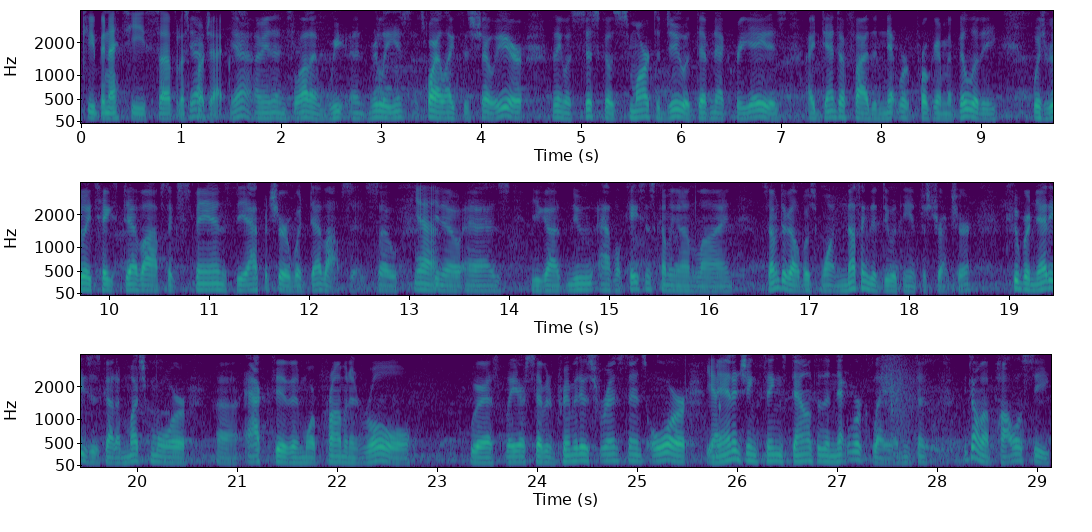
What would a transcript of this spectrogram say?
Kubernetes serverless yeah, projects. Yeah, I mean, it's a lot of, we, and really, that's why I like this show here. I think what Cisco's smart to do with DevNet Create is identify the network programmability, which really takes DevOps, expands the aperture of what DevOps is. So, Yeah. you know, as you got new applications coming online, some developers want nothing to do with the infrastructure. Kubernetes has got a much more uh, active and more prominent role with layer seven primitives, for instance, or Yep. managing things down to the network layer. I mean, you're talking about policy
